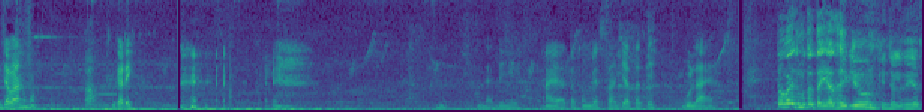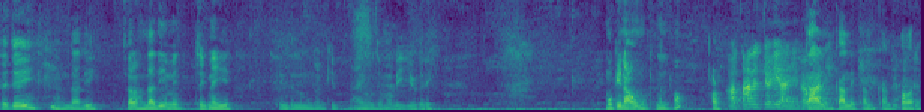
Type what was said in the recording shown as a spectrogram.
જવાનું હું હા ઘરે દાદી આયા તો કમ બેસવા ગયા હતા તે બોલાયા તો ગાઈઝ હું તો તૈયાર થઈ ગયો અને કિંજલ તૈયાર થઈ જઈ દાદી ચાલો દાદી અમે જઈને આવીએ કિંજલને મૂકીને કે આવ્યો જમા બે ગયો ઘરે મૂકીને આવું મૂકીને હો હળો આ તારે ચહી આય કાલે કાલે કાલે કાલે હવારે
